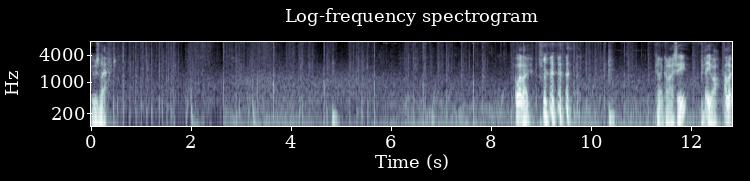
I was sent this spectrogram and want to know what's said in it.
Who's left? Oh, hello. can, I, can I see you? There you are. Hello.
